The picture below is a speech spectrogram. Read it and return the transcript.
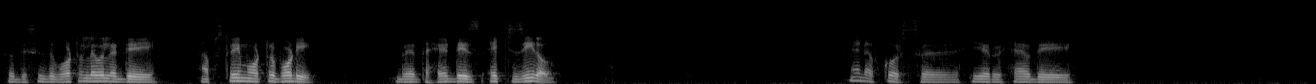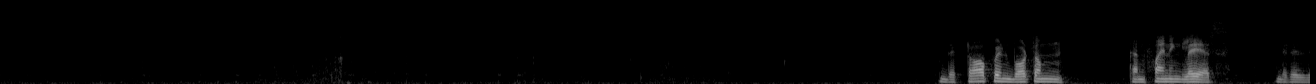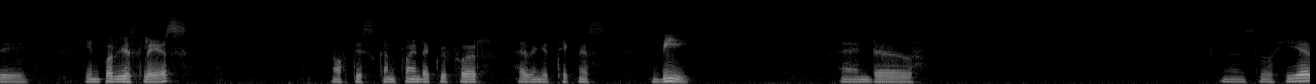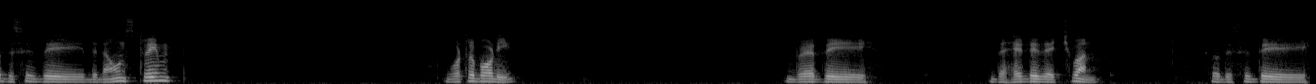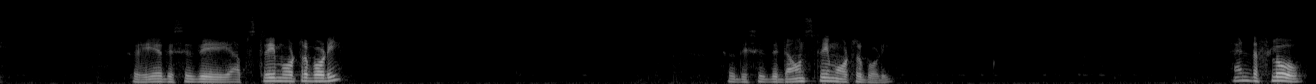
So, this is the water level at the upstream water body where the head is h 0 and of course, uh, here we have the the top and bottom confining layers that is the impervious layers of this confined aquifer having a thickness b and uh, Uh, so, here this is the, the downstream water body where the the head is H 1. So, this is the so here this is the upstream water body. So, this is the downstream water body and the flow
